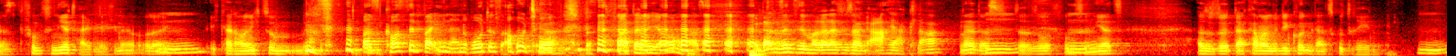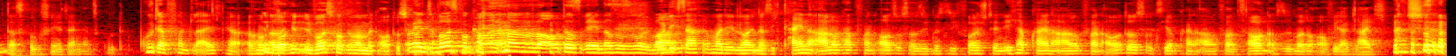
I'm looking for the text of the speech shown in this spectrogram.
Das funktioniert halt nicht. Ne? Oder mhm. ich, ich, kann auch nicht zum. was kostet bei Ihnen ein rotes Auto? Ja, fragt er mich auch was. Und dann sind sie immer relativ sagen, ach ja, klar, ne, das, mhm. das so funktioniert es. Also so, da kann man mit den Kunden ganz gut reden. Mhm. Das funktioniert dann ganz gut. Guter Vergleich. Ja, also in, in Wolfsburg immer mit Autos reden. In Wolfsburg kann man immer über Autos reden, das ist wohl wahr. Und ich sage immer den Leuten, dass ich keine Ahnung habe von Autos. Also Sie müssen sich vorstellen, ich habe keine Ahnung von Autos und Sie haben keine Ahnung von Zaun, also sind wir doch auch wieder gleich. Ja, schön.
